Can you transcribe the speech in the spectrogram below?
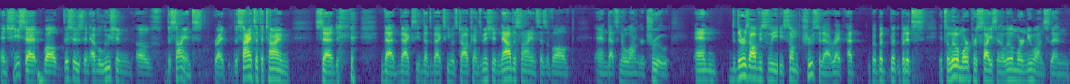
And she said, well, this is an evolution of the science, right? The science at the time said that vaccine that the vaccine would stop transmission. Now the science has evolved, and that's no longer true. And there is obviously some truth to that, right? At but but but but it's it's a little more precise and a little more nuanced than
